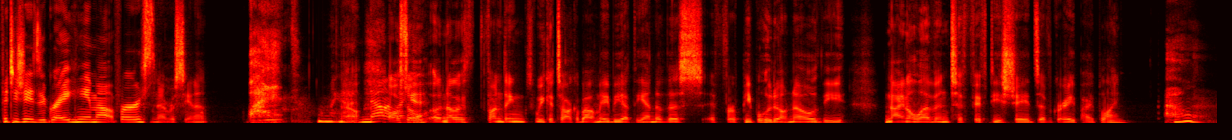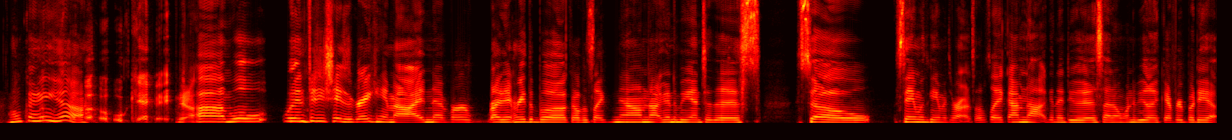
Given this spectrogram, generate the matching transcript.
Fifty Shades of Grey came out first. Never seen it. What? Oh my god! No. Also, like another fun thing we could talk about maybe at the end of this, if for people who don't know, the 9/11 to Fifty Shades of Grey pipeline. oh, okay, yeah. okay. Yeah. Um, well, when Fifty Shades of Grey came out, I never, I didn't read the book. I was like, no, I'm not going to be into this. So, same with Game of Thrones. I was like, I'm not going to do this. I don't want to be like everybody, el-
